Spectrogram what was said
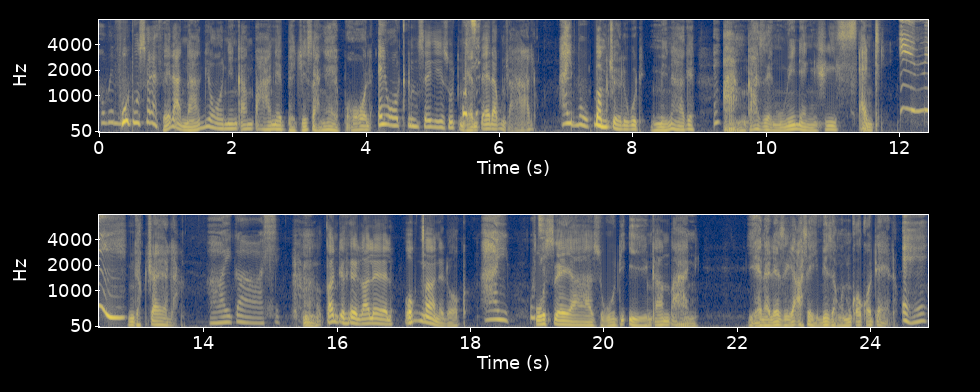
futhi usevela nakuyona inkampani ebhejisa ngebhola eyoqinisekisa ukuthi ngempela kunjalo. Hayibo bamtshela ukuthi mina ke angikaze ngiwine ngisho isenti. Ini? Ngiyakutshela. Hayi kahle. Kanti ke lalela okuncane lokho. Hayi useyazi ukuthi iyinkampani yena lezi ke aseyibiza ngomkokotelo. Ehe.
